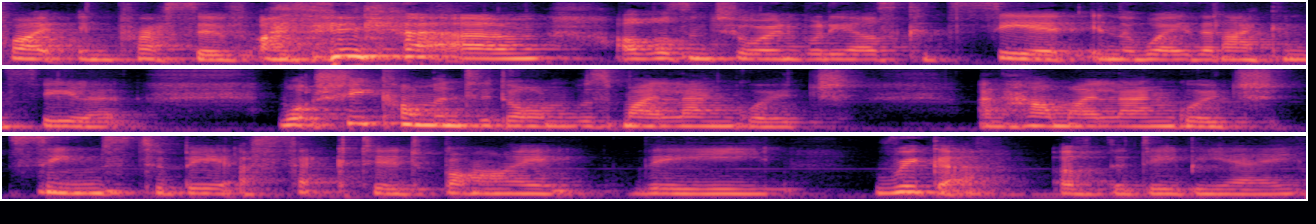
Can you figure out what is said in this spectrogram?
quite impressive. I think um, I wasn't sure anybody else could see it in the way that I can feel it. What she commented on was my language and how my language seems to be affected by the rigor of the DBA.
